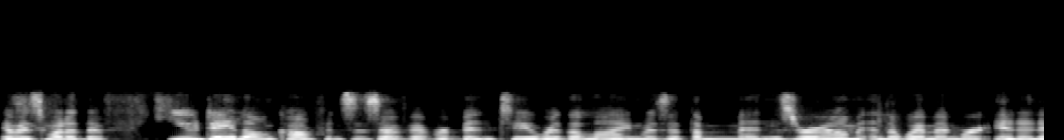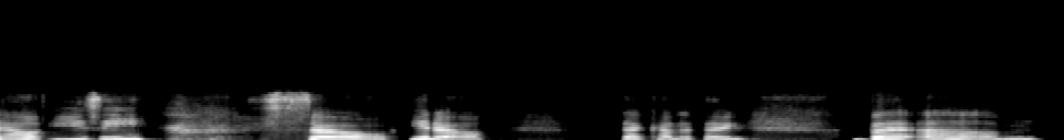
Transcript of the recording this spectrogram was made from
It was one of the few day long conferences I've ever been to where the line was at the men's room and the women were in and out easy. So you know that kind of thing. But um,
